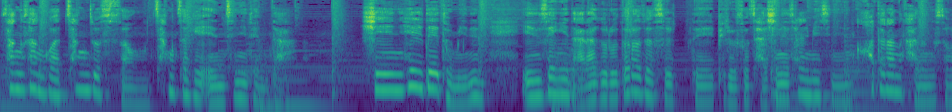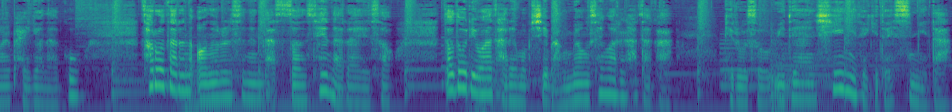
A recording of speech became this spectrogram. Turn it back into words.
상상과 창조성, 창작의 엔진이 된다. 시인 힐데 도미는 인생이 나락으로 떨어졌을 때 비로소 자신의 삶이 지닌 커다란 가능성을 발견하고 서로 다른 언어를 쓰는 낯선 새 나라에서 떠돌이와 다름없이 망명 생활을 하다가 비로소 위대한 시인이 되기도 했습니다.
